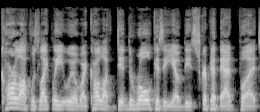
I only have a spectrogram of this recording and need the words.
Karloff was likely you know, why Karloff did the role because you know the script had that, but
